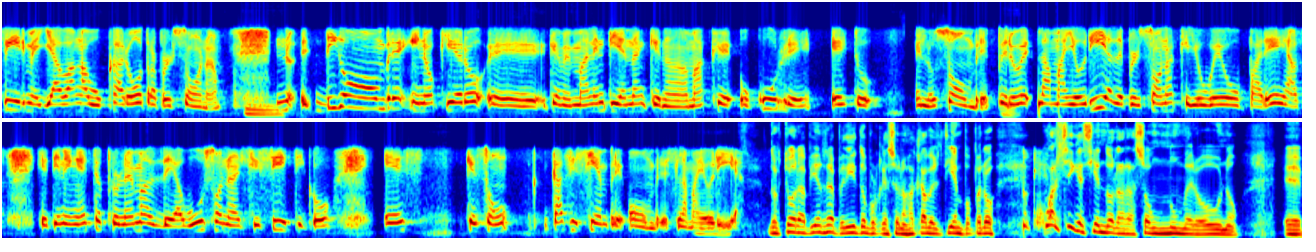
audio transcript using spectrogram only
firme, ya van a buscar otra persona. Mm. Eh, digo hombre y no quiero eh, que me malentiendan que nada más que ocurre esto en los hombres, pero la mayoría de personas que yo veo, parejas que tienen estos problemas de abuso narcisístico, es que son casi siempre hombres, la mayoría. Doctora, bien rapidito porque se nos acaba el tiempo, pero ¿cuál sigue siendo la razón número uno eh,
